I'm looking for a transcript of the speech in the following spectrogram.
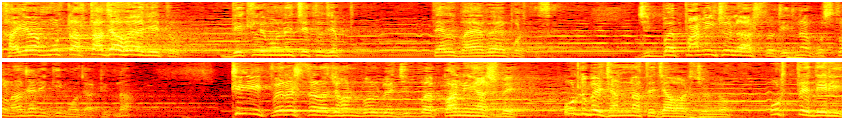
খাইয়া মোটা তাজা হয়ে যেত। দেখলে মনে চেত যে তেল বায়া বায়া পড়তেছে। জিব্বায় পানি চলে আসতো, ঠিক না? গোস্ত না জানি কি মজা, ঠিক না? ঠিক ফেরেস্তারা যখন বলবে, জিব্বায় পানি আসবে, উঠবে জান্নাতে যাওয়ার জন্য। উঠতে দেরি।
